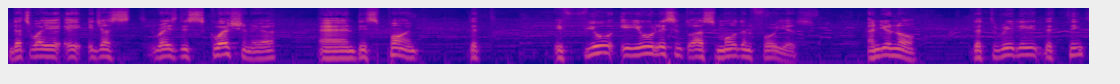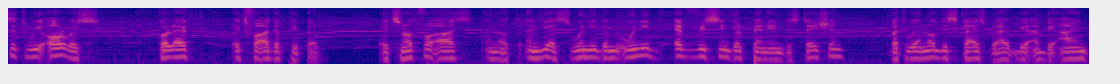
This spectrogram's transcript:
That's why he, he just raised this question here and this point that if you you listen to us more than four years, and you know that really the things that we always collect it's for other people. It's not for us, and not. And yes, we need. We need every single penny in the station, but we are not disguised by, be- behind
